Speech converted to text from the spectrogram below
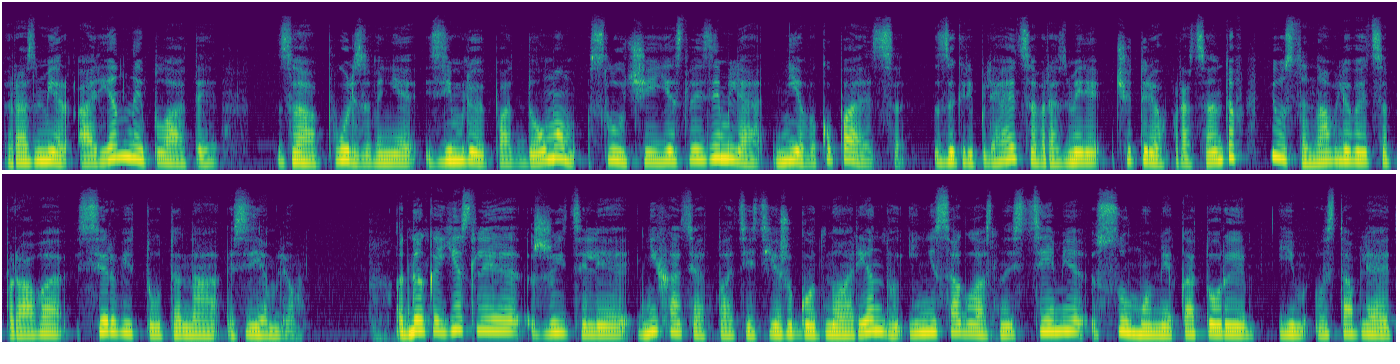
размер арендной платы за пользование землей под домом в случае, если земля не выкупается, закрепляется в размере 4% и устанавливается право сервитута на землю. Однако, если жители не хотят платить ежегодную аренду и не согласны с теми суммами, которые им выставляет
